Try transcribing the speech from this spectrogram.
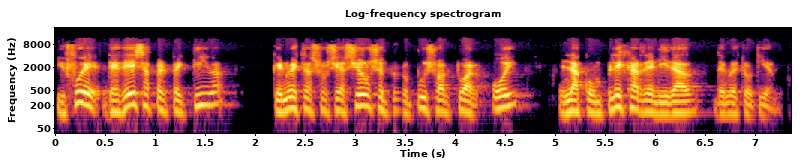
Y fue desde esa perspectiva que nuestra asociación se propuso actuar hoy en la compleja realidad de nuestro tiempo.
